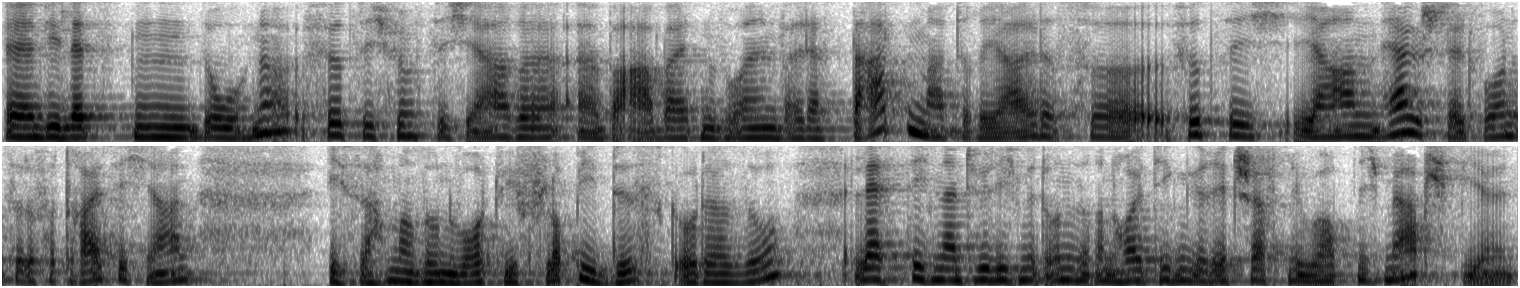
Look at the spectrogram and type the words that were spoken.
äh, die letzten so, ne, 40, 50 Jahre äh, bearbeiten wollen, weil das Datenmaterial, das vor 40 Jahren hergestellt worden ist oder vor 30 Jahren, ich sage mal so ein Wort wie Floppy Disk oder so, lässt sich natürlich mit unseren heutigen Gerätschaften überhaupt nicht mehr abspielen.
